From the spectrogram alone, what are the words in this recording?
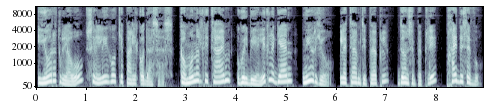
Η ώρα του λαού σε λίγο και πάλι κοντά σας. Commonalty time will be a little again near you. Le temps du peuple, dans le peuple, près de chez vous.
